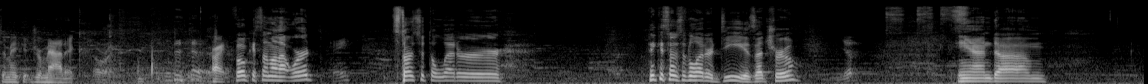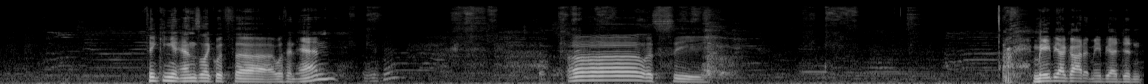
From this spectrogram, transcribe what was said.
Have to make it dramatic. All right. All right, focus in on that word. Okay. It starts with the letter. I think it starts with the letter D. Is that true? Yep. And um, thinking it ends like with uh, with an N. Uh, let's see. Okay, maybe I got it. Maybe I didn't.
